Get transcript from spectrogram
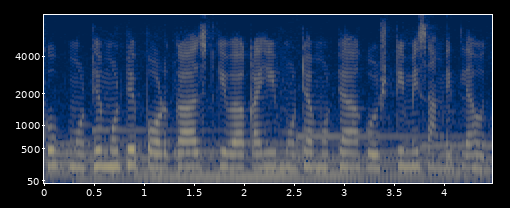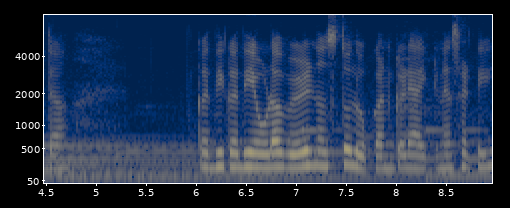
खूप मोठे मोठे पॉडकास्ट किंवा काही मोठ्या मोठ्या गोष्टी मी सांगितल्या होत्या. कधी कधी एवढा वेळ नसतो लोकांकडे ऐकण्यासाठी.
